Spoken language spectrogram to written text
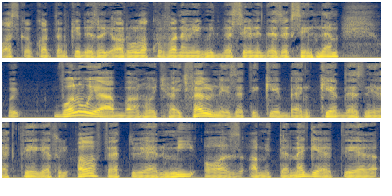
azt akartam kérdezni, hogy arról akkor van-e még mit beszélni, de ezek szerint nem, hogy valójában, hogyha egy felülnézeti képben kérdeznélek téged, hogy alapvetően mi az, amit te megéltél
